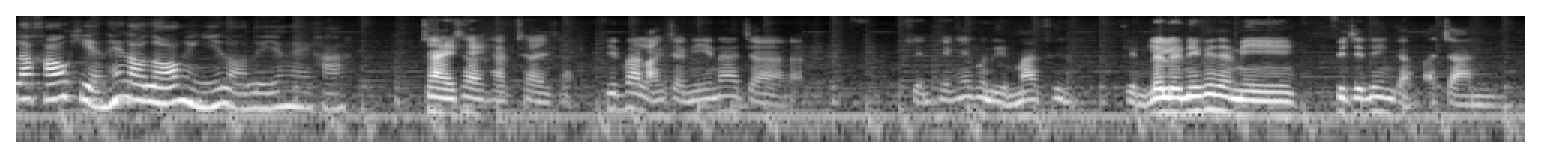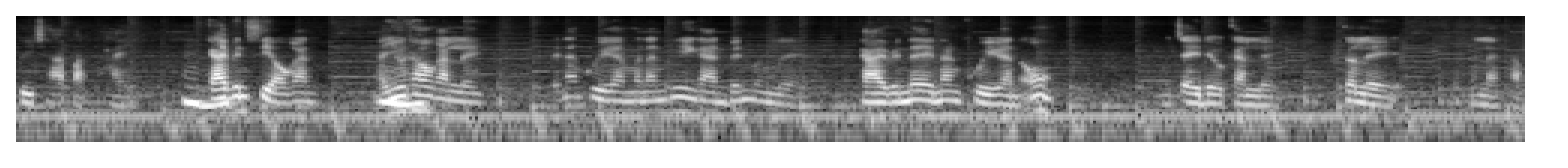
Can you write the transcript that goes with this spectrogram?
แล้วเขาเขียนให้เราร้องอย่างนี้เหรอหรือยังไงคะใช่ใช่ครับใช่ใช่คิดว่าหลังจากนี้น่าจะเขียนเพลงให้คนอื่นมากขึ้นเขียนเร็วๆนี้ก็จะมีฟิชเชอร์ลิงกับอาจารย์ปรีชาปัดไทยอืมกลายเป็นเสี่ยวกันอืมอายุเท่ากันเลย ไปนั่งคุยกันวันนั้นที่งานเบ้นเมืองเลย กลายเป็นได้นั่งคุยกัน โอ้หัวใจเดียวกันเลย ก็เลย นั่นแหละครับ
